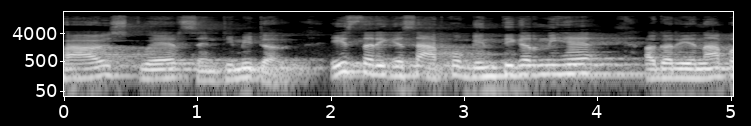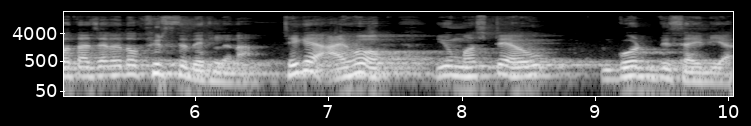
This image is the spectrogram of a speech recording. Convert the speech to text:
five square centimetre इस तरीके से आपको गिनती करनी है। अगर ये ना पता चले तो फिर से देख लेना। ठीक है? I hope you must have got this idea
